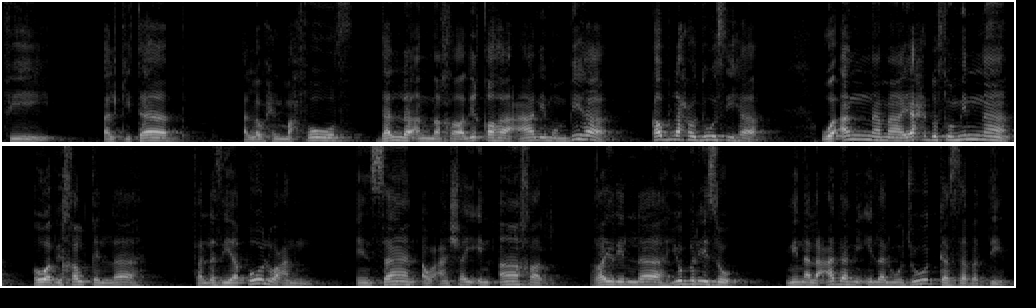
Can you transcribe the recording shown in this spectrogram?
في الكتاب اللوح المحفوظ دل ان خالقها عالم بها قبل حدوثها وان ما يحدث منا هو بخلق الله فالذي يقول عن إنسان أو عن شيء آخر غير الله يبرز من العدم إلى الوجود كذب الدين.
